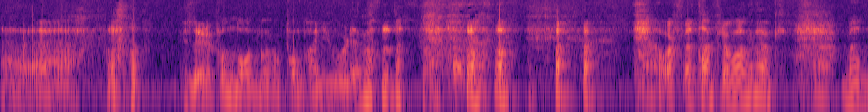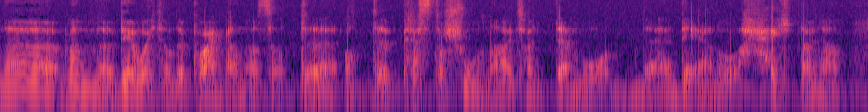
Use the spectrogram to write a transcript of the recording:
Uh, jeg lurer på noen ganger på om han gjorde det, men I hvert fall temperament nok. Men, uh, men det er jo et av de poengene altså at, eh, at prestasjoner det, må, det, det er noe helt annet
